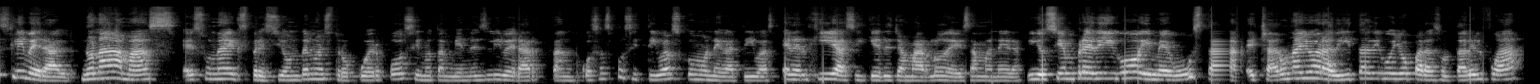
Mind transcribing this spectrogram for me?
es liberar. No nada más es una expresión de nuestro cuerpo, sino también es liberar tanto cosas positivas como negativas. Energía, si quieres llamarlo de esa manera. Y yo siempre digo, y me gusta echar una lloradita, digo yo, para soltar el fuá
